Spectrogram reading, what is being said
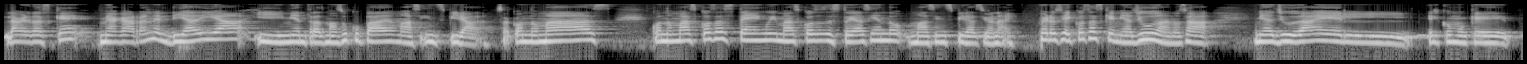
la verdad es que me agarran el día a día y mientras más ocupada, más inspirada. O sea, cuando más, cuando más cosas tengo y más cosas estoy haciendo, más inspiración hay. Pero sí hay cosas que me ayudan, o sea, me ayuda el, el como que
